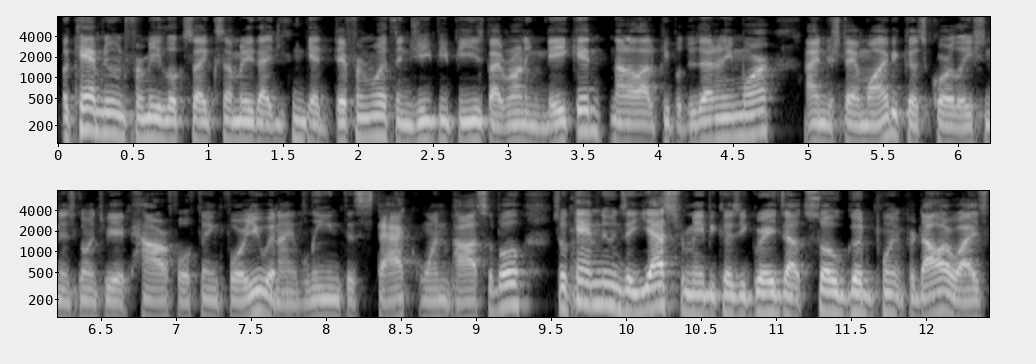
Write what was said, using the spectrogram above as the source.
but Cam Newton for me looks like somebody that you can get different with in GPPs by running naked. Not a lot of people do that anymore. I understand why, because correlation is going to be a powerful thing for you, and I lean to stack when possible. So Cam Newton's a yes for me because he grades out so good point per dollar wise.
